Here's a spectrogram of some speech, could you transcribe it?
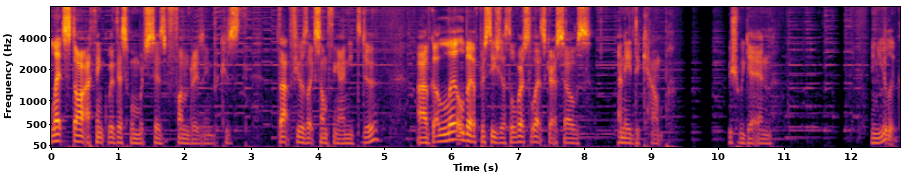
Let's start, I think, with this one which says fundraising because that feels like something I need to do. I've got a little bit of prestige left over, so let's get ourselves an aide de camp. Who should we get in? Mean, you look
